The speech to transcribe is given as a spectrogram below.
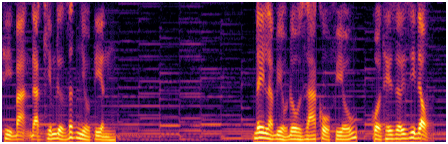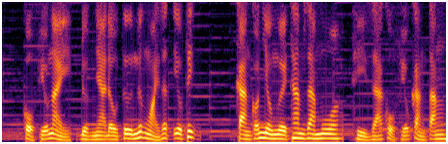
thì bạn đã kiếm được rất nhiều tiền. Đây là biểu đồ giá cổ phiếu của thế giới di động. Cổ phiếu này được nhà đầu tư nước ngoài rất yêu thích. Càng có nhiều người tham gia mua thì giá cổ phiếu càng tăng.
